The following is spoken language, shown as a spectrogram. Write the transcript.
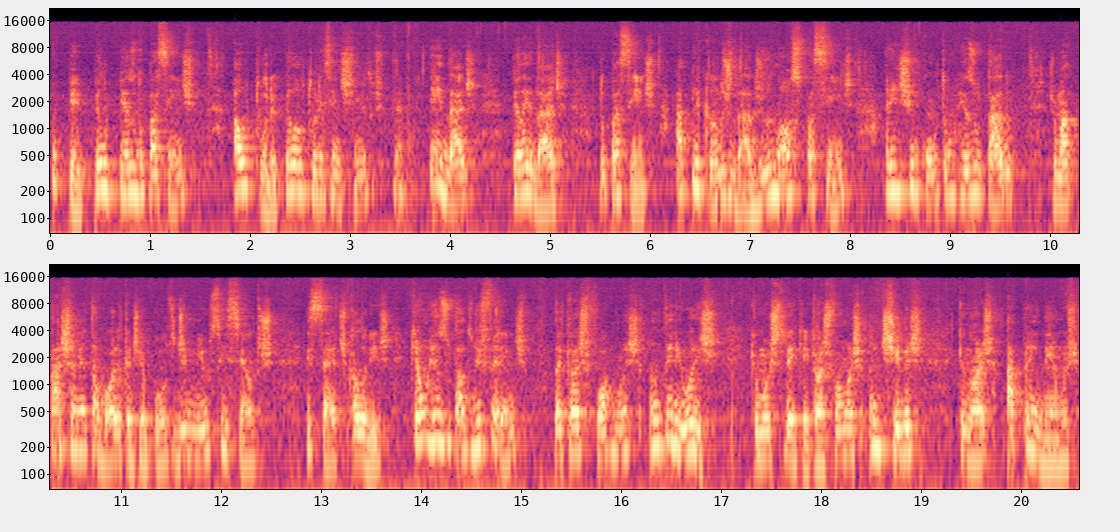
o P pelo peso do paciente, a altura pela altura em centímetros né, e a idade pela idade do paciente. Aplicando os dados do nosso paciente, a gente encontra um resultado de uma taxa metabólica de repouso de 1.607 calorias, que é um resultado diferente daquelas fórmulas anteriores que eu mostrei aqui, aquelas fórmulas antigas que nós aprendemos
